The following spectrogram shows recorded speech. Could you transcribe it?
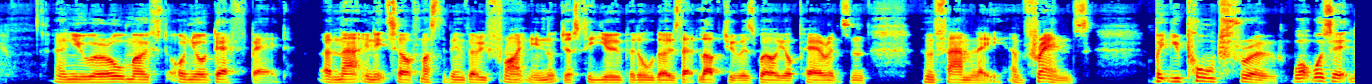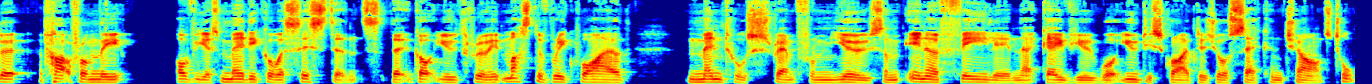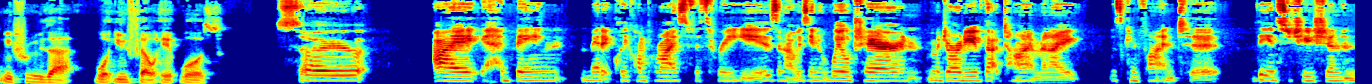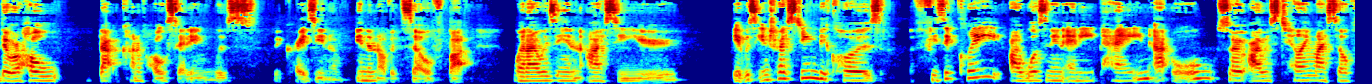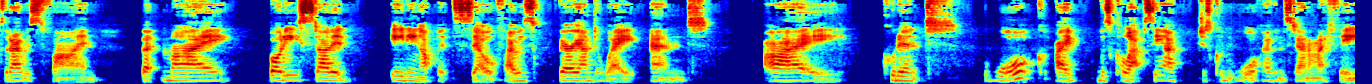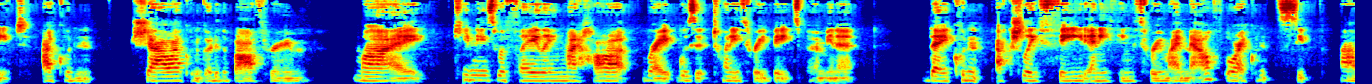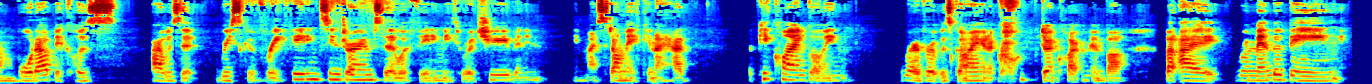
and you were almost on your deathbed. And that in itself must have been very frightening, not just to you, but all those that loved you as well, your parents and and family and friends. But you pulled through. What was it that, apart from the obvious medical assistance that got you through, it must have required mental strength from you, some inner feeling that gave you what you described as your second chance. Talk me through that, what you felt it was. So, I had been medically compromised for three years and I was in a wheelchair and majority of that time and I was confined to the institution, and there were whole that kind of whole setting was a bit crazy in, in and of itself. But when I was in ICU, it was interesting because physically I wasn't in any pain at all. So I was telling myself that I was fine, but my body started eating up itself. I was very underweight and I couldn't walk. I was collapsing. I just couldn't walk. I couldn't stand on my feet. I couldn't shower. I couldn't go to the bathroom. My kidneys were failing. My heart rate was at 23 beats per minute. They couldn't actually feed anything through my mouth, or I couldn't sip um, water because I was at risk of refeeding syndrome. So they were feeding me through a tube and in, in my stomach, and I had a PICC line going wherever it was going. I don't quite remember. But I remember being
